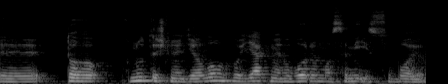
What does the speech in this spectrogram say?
е, того, внутрішнього діалогу, як ми говоримо самі із собою,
